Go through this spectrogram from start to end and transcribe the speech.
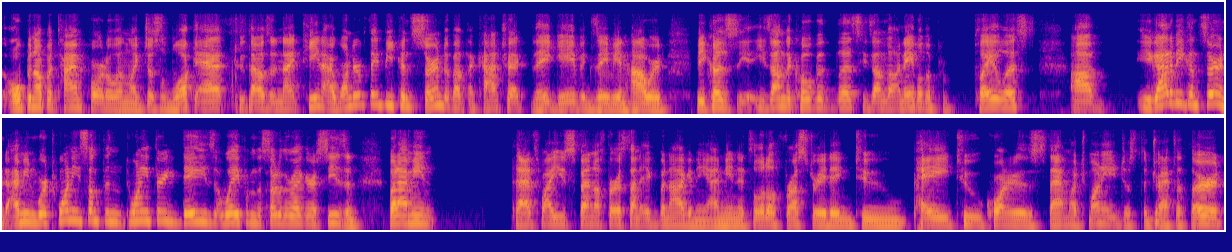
open up a time portal and like just look at 2019, I wonder if they'd be concerned about the contract they gave Xavier Howard because he's on the COVID list, he's on the unable to play list. Uh, you got to be concerned. I mean, we're 20 something, 23 days away from the start of the regular season, but I mean, that's why you spend a first on Igbinoghene. I mean, it's a little frustrating to pay two corners that much money just to draft a third.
